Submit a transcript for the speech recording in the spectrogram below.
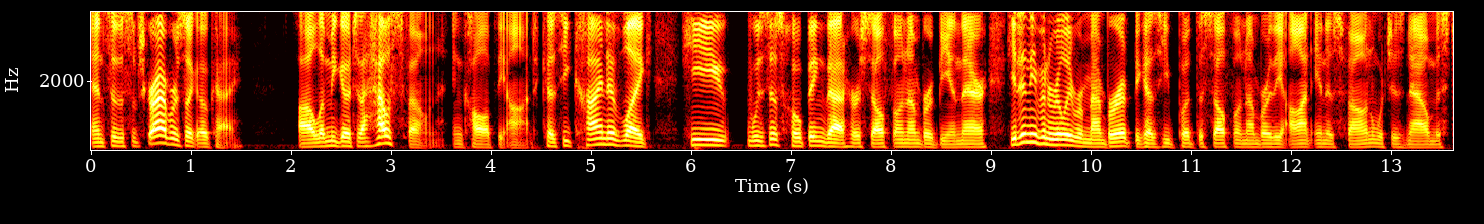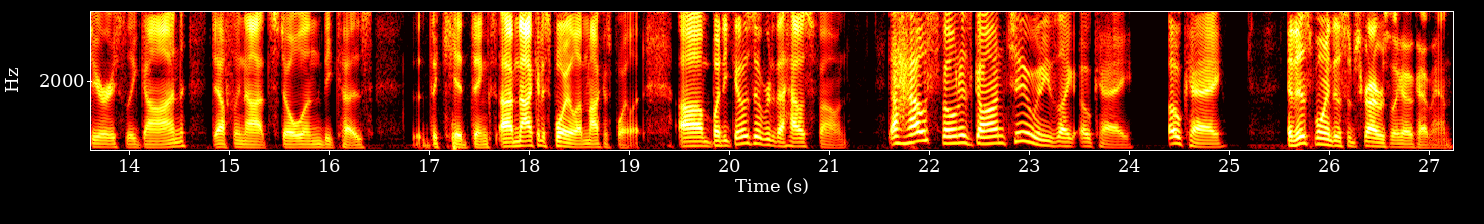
And so the subscriber's like, okay, uh, let me go to the house phone and call up the aunt. Because he kind of like, he was just hoping that her cell phone number would be in there. He didn't even really remember it because he put the cell phone number of the aunt in his phone, which is now mysteriously gone. Definitely not stolen because the kid thinks. I'm not going to spoil it. I'm not going to spoil it. Um, but he goes over to the house phone. The house phone is gone too. And he's like, okay, okay. At this point, the subscriber's like, okay, man,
